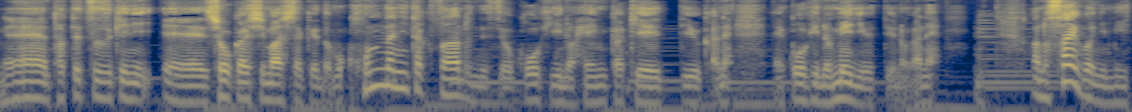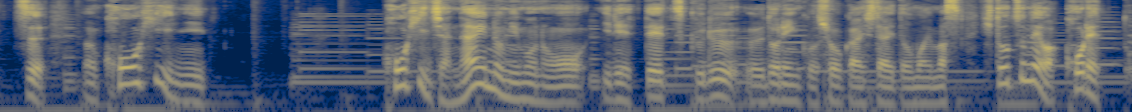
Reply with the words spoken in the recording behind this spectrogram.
ね立て続けに、えー、紹介しましたけども、こんなにたくさんあるんですよ。コーヒーの変化系っていうかね、コーヒーのメニューっていうのがね。あの、最後に3つ、コーヒーに、コーヒーじゃない飲み物を入れて作るドリンクを紹介したいと思います。1つ目はコレット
